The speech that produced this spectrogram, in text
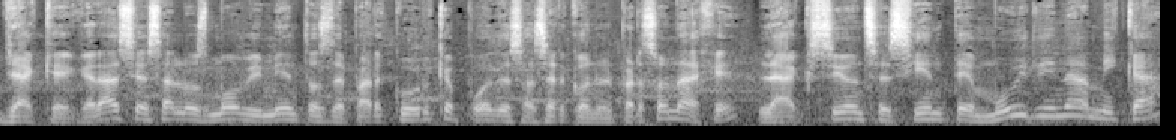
ya que gracias a los movimientos de parkour que puedes hacer con el personaje, la acción se siente muy dinámica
